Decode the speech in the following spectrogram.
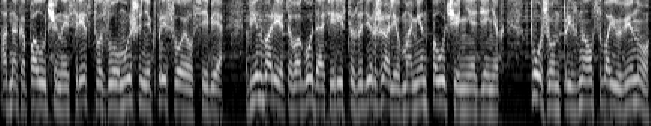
Однако полученные средства злоумышленник присвоил себе. В январе этого года афериста задержали в момент получения денег. Позже он признал свою вину.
